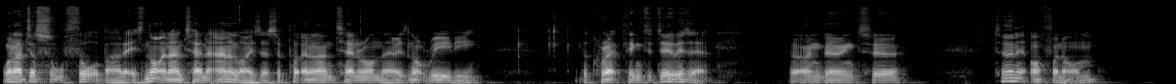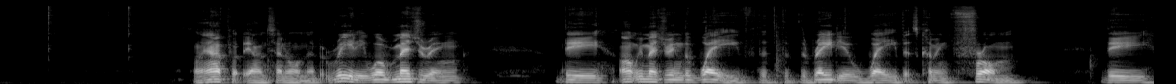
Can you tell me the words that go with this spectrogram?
Well, I just sort of thought about it. It's not an antenna analyzer, so putting an antenna on there is not really the correct thing to do, is it? But I'm going to turn it off and on. I have put the antenna on there, but really we're measuring the, aren't we measuring the wave, the, the, the radio wave that's coming from the,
